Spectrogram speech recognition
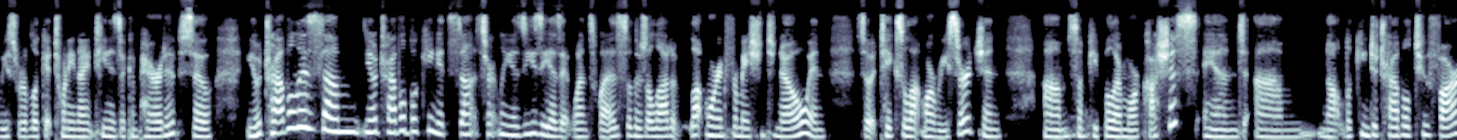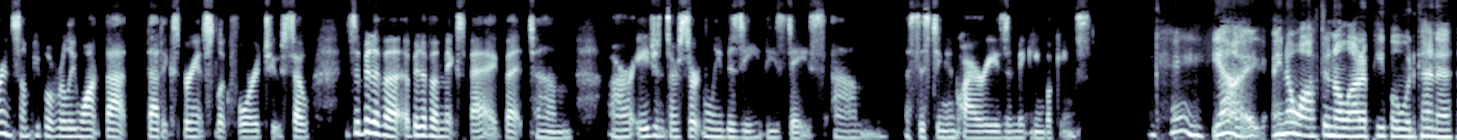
we sort of look at 2019 as a comparative. So you know travel is um, you know travel booking. It's not certainly as easy as it once was. So there's a lot of lot more information to know, and so it takes a lot more research. And um, some people are more cautious and um, not looking to travel too far, and some people really want that that experience to look forward to. So it's a bit of a, a bit of a mixed bag, but um, our agents are certainly busy these days, um, assisting inquiries and making bookings. Okay. Yeah. I, I know often a lot of people would kind of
